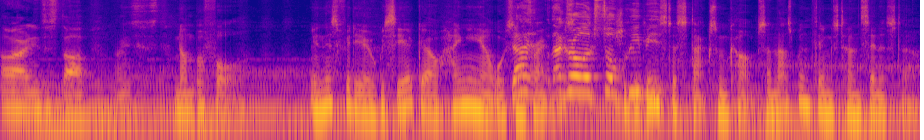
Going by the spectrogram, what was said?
Alright, I need to stop. I need to stop. Number 4. In this video we see a girl hanging out with some That- friends. that girl looks so she creepy. begins to stack some cups and that's when things turn sinister.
